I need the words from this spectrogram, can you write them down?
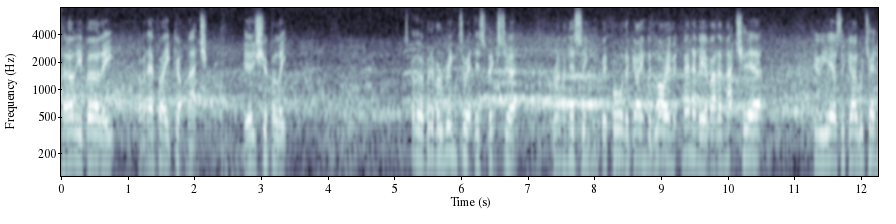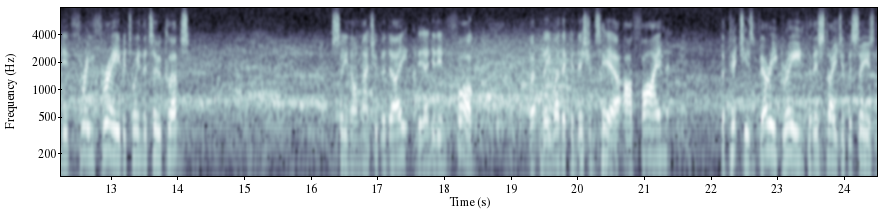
hurly-burly of an FA Cup match. Here's Shipperley. It's got a bit of a ring to it, this fixture reminiscing before the game with Lawrie McMenemy about a match here a few years ago which ended 3-3 between the two clubs. Seen on Match of the Day, and it ended in fog. But the weather conditions here are fine. The pitch is very green for this stage of the season,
